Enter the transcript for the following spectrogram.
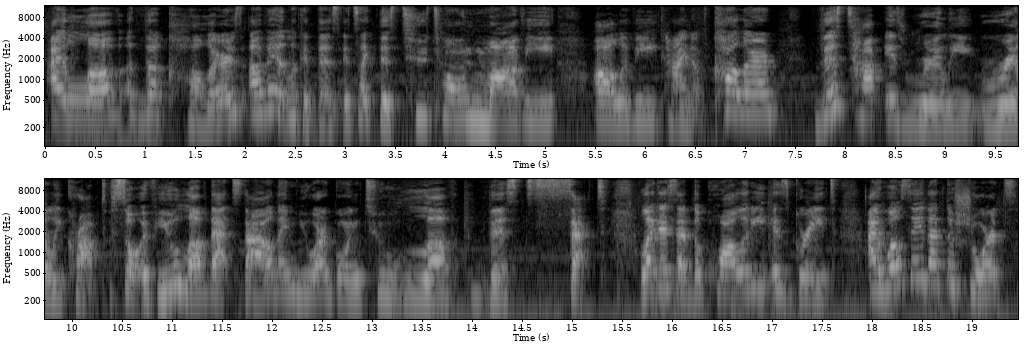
i love the colors of it. Look at this. It's like this two-tone mauve olivey kind of color. This top is really really cropped. So if you love that style then you are going to love this set. Like i said the quality is great. I will say that the shorts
